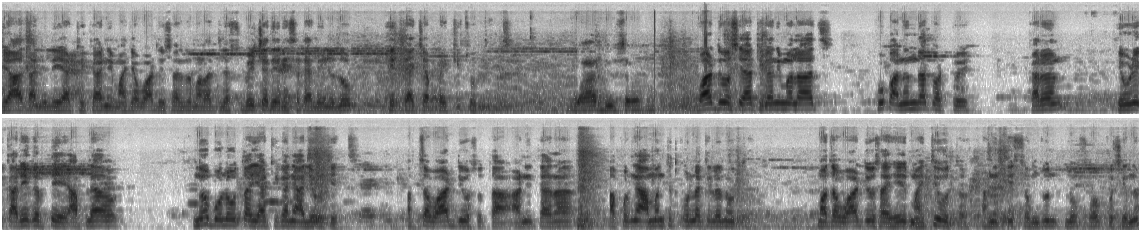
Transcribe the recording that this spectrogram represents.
जे आज आलेले या ठिकाणी माझ्या वाढदिवसाला मला दिल्या शुभेच्छा देण्यासाठी आलेले लोक हे त्याच्यापैकीच होते. वाढदिवसामध्ये वाढदिवस या ठिकाणी मला आज खूप आनंदात वाटतो आहे कारण एवढे कार्यकर्ते आपल्या न बोलवता या ठिकाणी आले होते. आजचा वाढदिवस होता आणि त्यांना आपण काही आमंत्रित कोणाला केलं नव्हतं. माझा वाढदिवस आहे हे माहिती होतं आणि ते समजून लोक स्वखुशीनं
